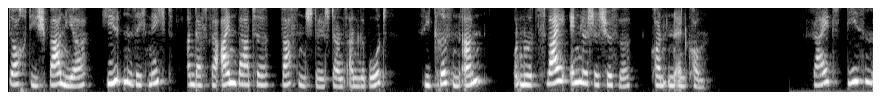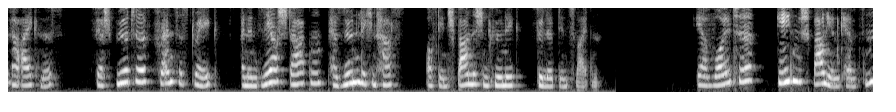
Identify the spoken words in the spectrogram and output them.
Doch die Spanier hielten sich nicht an das vereinbarte Waffenstillstandsangebot, sie griffen an und nur zwei englische Schiffe konnten entkommen. Seit diesem Ereignis verspürte Francis Drake einen sehr starken persönlichen Hass auf den spanischen König Philipp II. Er wollte gegen Spanien kämpfen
